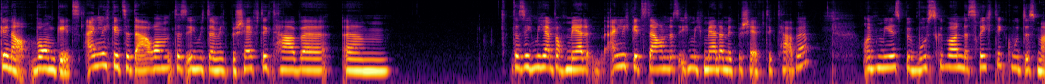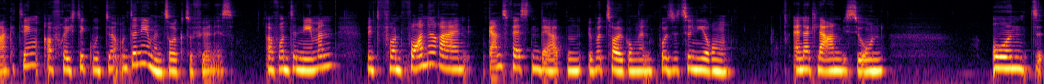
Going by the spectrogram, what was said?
Genau, worum geht's? Eigentlich geht es ja darum, dass ich mich damit beschäftigt habe, ähm, dass ich mich einfach mehr, eigentlich geht es darum, dass ich mich mehr damit beschäftigt habe. Und mir ist bewusst geworden, dass richtig gutes Marketing auf richtig gute Unternehmen zurückzuführen ist. Auf Unternehmen mit von vornherein ganz festen Werten, Überzeugungen, Positionierung, einer klaren Vision. Und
